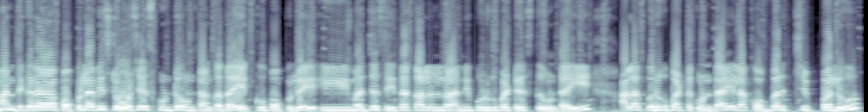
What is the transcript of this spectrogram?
మన దగ్గర పప్పులు అవి స్టోర్ చేసుకుంటూ ఉంటాం కదా ఎక్కువ పప్పులు. ఈ మధ్య శీతాకాలంలో అన్ని పురుగు పట్టేస్తూ ఉంటాయి. అలా పురుగు పట్టకుండా ఇలా కొబ్బరి చిప్పలు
